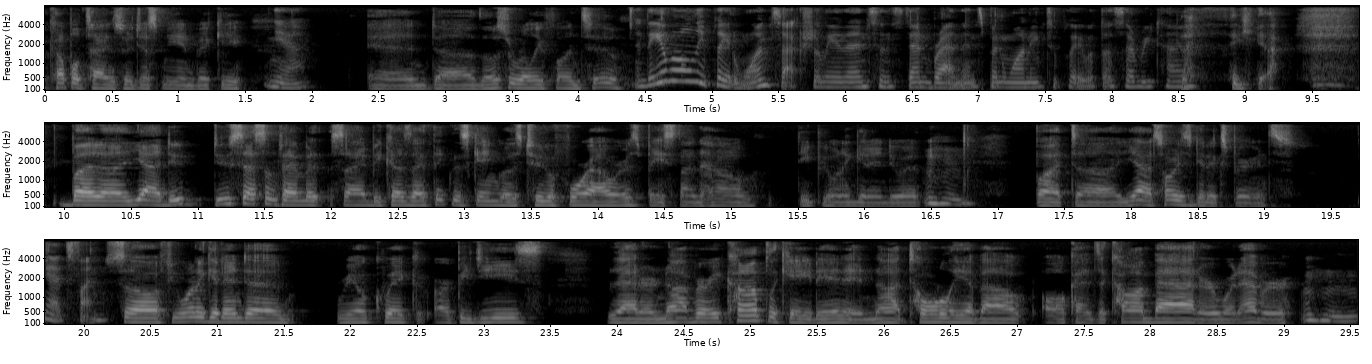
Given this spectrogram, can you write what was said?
a couple times with just me and Vicky, yeah and uh, those were really fun too. i think i've only played once actually and then since then brandon's been wanting to play with us every time yeah, but uh, yeah, do do set some time aside because I think this game goes two to four hours based on how deep you want to get into it. hmm But uh, yeah, it's always a good experience. yeah it's fun So if you want to get into real quick RPGs that are not very complicated and not totally about all kinds of combat or whatever, hmm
